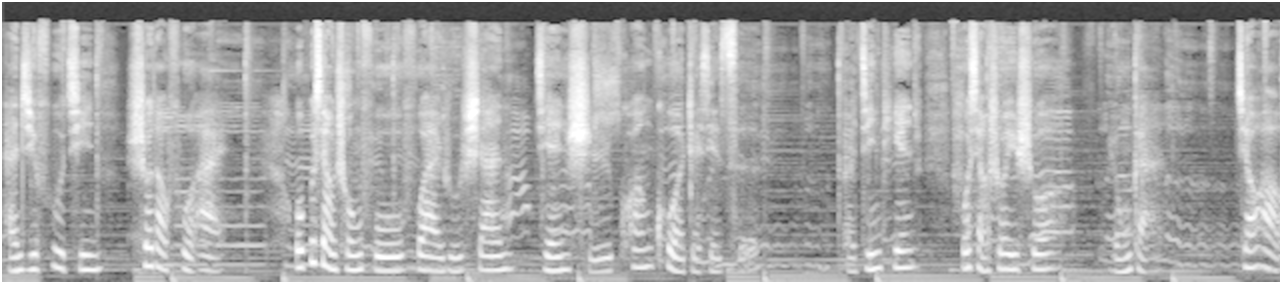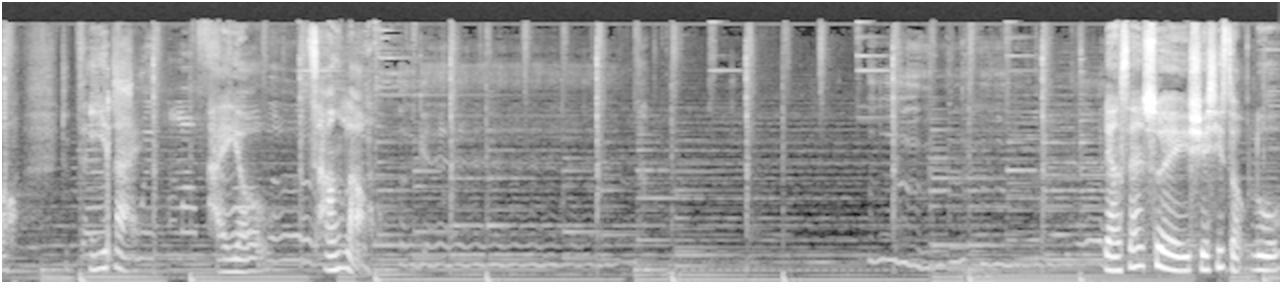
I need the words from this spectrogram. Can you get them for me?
谈及父亲，说到父爱。我不想重复“父爱如山、坚实、宽阔”这些词，而今天，我想说一说勇敢、骄傲、依赖，还有苍老。两三岁学习走路，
